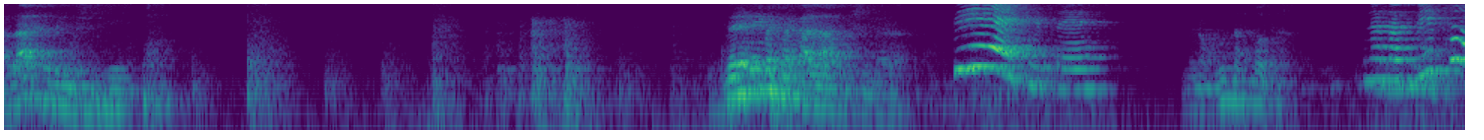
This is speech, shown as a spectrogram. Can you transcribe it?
Αλλάξτε τη μουσική. Δεν είμαι στα καλά Να τα σβήσω;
